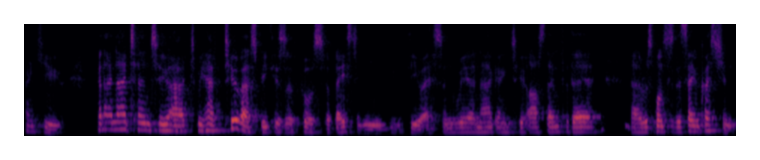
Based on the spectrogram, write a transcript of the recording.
Thank you. Can I now turn to our, we have two of our speakers, of course, are based in the the US, and we are now going to ask them for their uh, responses to the same question.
